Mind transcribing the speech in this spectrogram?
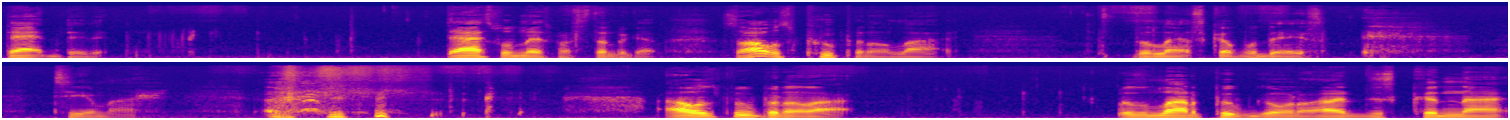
that did it. That's what messed my stomach up. So I was pooping a lot the last couple days. TMI. I was pooping a lot. There was a lot of poop going on. I just could not.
